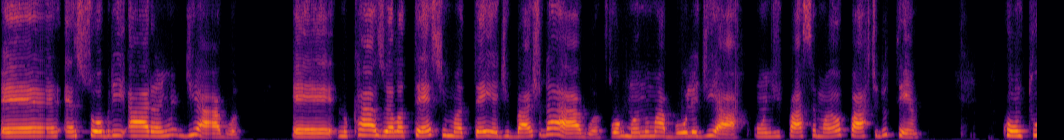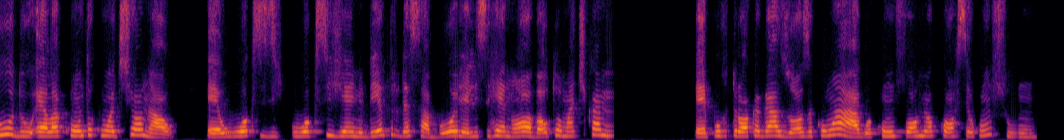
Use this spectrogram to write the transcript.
é, é sobre a aranha de água. É, no caso, ela tece uma teia debaixo da água, formando uma bolha de ar, onde passa a maior parte do tempo. Contudo, ela conta com um adicional. É, o, o oxigênio dentro dessa bolha ele se renova automaticamente é, por troca gasosa com a água, conforme ocorre seu consumo.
